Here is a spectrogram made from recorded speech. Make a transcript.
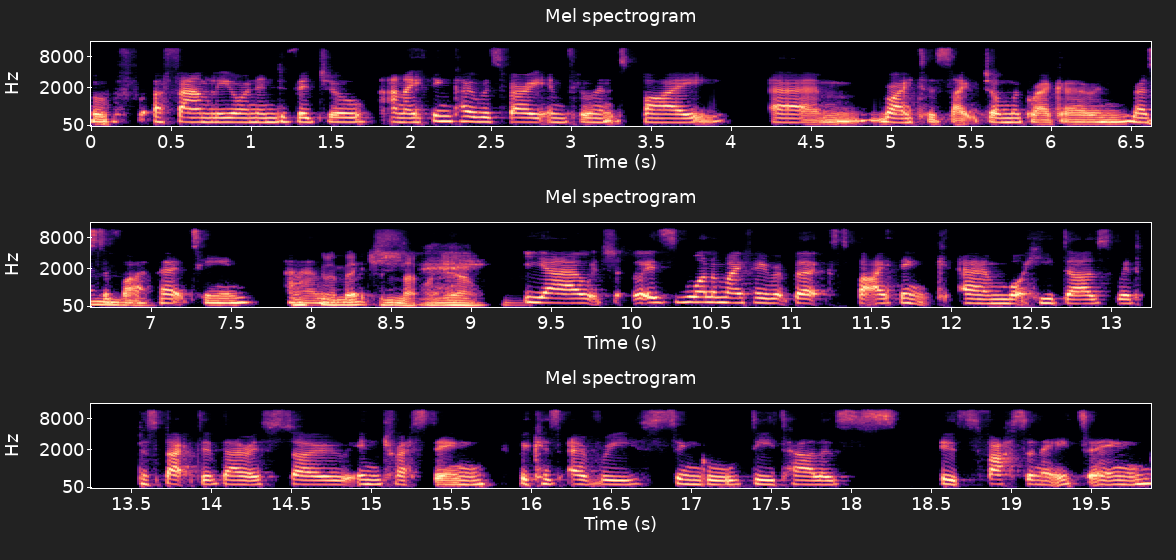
of a family or an individual. And I think I was very influenced by um, writers like Jon McGregor and Reservoir mm. 13. Um, I mentioned that one, yeah. Mm. Yeah, which is one of my favorite books. But I think um, what he does with perspective there is so interesting because every single detail is is fascinating,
